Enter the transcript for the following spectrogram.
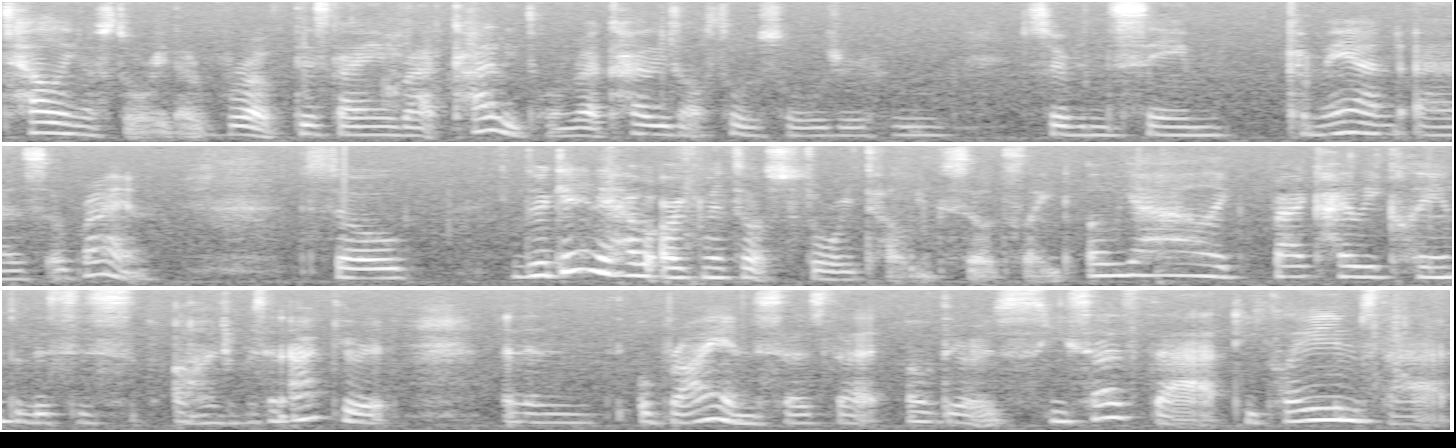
telling a story that wrote this guy named Rat Kiley told him. Rat Kiley's also a soldier who served in the same command as O'Brien. So they're getting to have arguments about storytelling. So it's like, oh yeah, like Rat Kiley claims that this is 100% accurate. And then O'Brien says that, oh, there's, he says that, he claims that,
